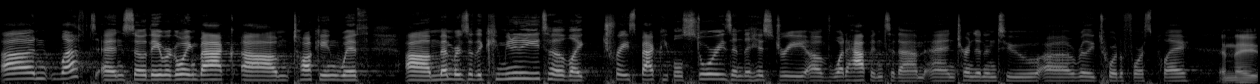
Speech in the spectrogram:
uh, left, and so they were going back, um, talking with um, members of the community to like trace back people's stories and the history of what happened to them, and turned it into a really tour de force play. And they,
